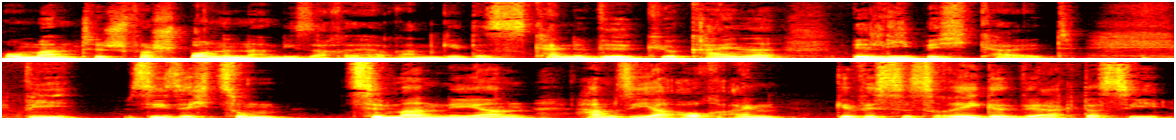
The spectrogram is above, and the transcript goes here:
romantisch versponnen an die Sache herangeht. Das ist keine Willkür, keine Beliebigkeit. Wie sie sich zum Zimmer nähern, haben sie ja auch ein gewisses Regelwerk, das sie,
